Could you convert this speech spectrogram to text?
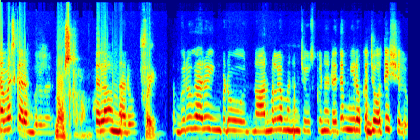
నమస్కారం గురుగారు. నమస్కారం. ఎలా ఉన్నారు? ఫైన్ గురుగారు ఇప్పుడు నార్మల్గా మనం చూసుకున్నట్టయితే మీరు ఒక జ్యోతిష్యులు.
